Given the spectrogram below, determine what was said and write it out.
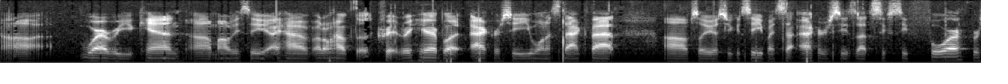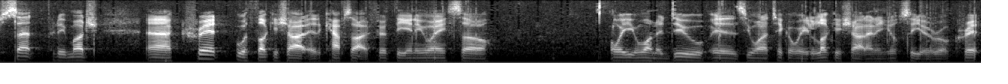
Uh, wherever you can. Um, obviously, I have I don't have the crit right here, but accuracy you want to stack that. Uh, so as you can see, my accuracy is at 64% pretty much. Uh, crit with lucky shot it caps out at 50 anyway. So what you want to do is you want to take away lucky shot, and you'll see a real crit.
